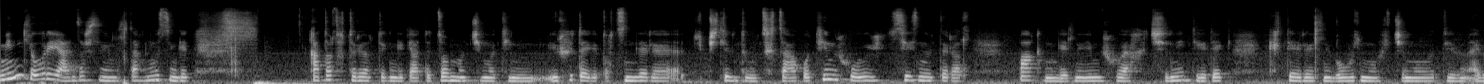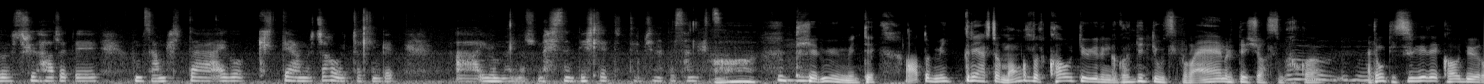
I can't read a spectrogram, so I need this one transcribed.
миний л өөрөө анзаарсан юм л та хүмүүс ингээд гадуур дотор явдаг ингээд одоо 100 мөн ч юм уу тийм ерөөхдөө ингэ дутсан дээр бичлэгэн төв үзэх заагүй. Тиймэрхүү сизнүүдээр бол баг ингээл нэг юмрхүү байх жишээний. Тэгээд яг гэртээ ирээл нэг өвөл мөвл ч юм уу тийм айгуу free holiday хүмүүс амралтаа айгуу гэртээ амарж байгаа үед бол ингээд а юу маань бол маш сайн дэвшлээд өгдөг юм чи надад санагдсан. Аа тэгэхээр юу юм бэ те? Одоо мэдрэний харж байгаа Монгол бол ковид үеэр ингээ контентын үзэл бүр амар дэш болсон байхгүй юу? А тэгвэл эсрэгээрээ ковид үеэр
